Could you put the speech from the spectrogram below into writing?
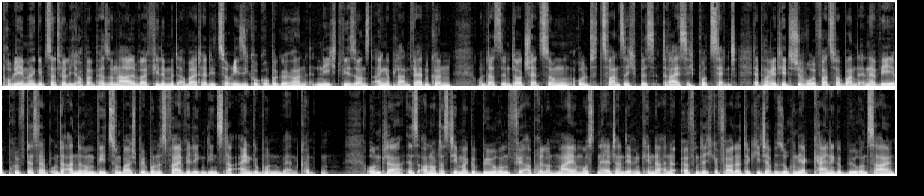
Probleme gibt es natürlich auch beim Personal, weil viele Mitarbeiter, die zur Risikogruppe gehören, nicht wie sonst eingeplant werden können. Und das sind laut Schätzungen rund 20 bis 30 30 Prozent. Der Paritätische Wohlfahrtsverband NRW prüft deshalb unter anderem, wie zum Beispiel Bundesfreiwilligendienstler eingebunden werden könnten. Unklar ist auch noch das Thema Gebühren. Für April und Mai mussten Eltern, deren Kinder eine öffentlich geförderte Kita besuchen, ja keine Gebühren zahlen.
